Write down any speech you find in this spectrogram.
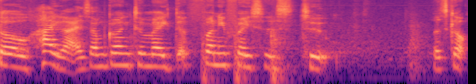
So, hi guys, I'm going to make the funny faces too. Let's go.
